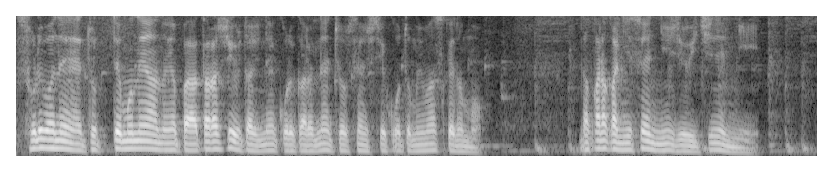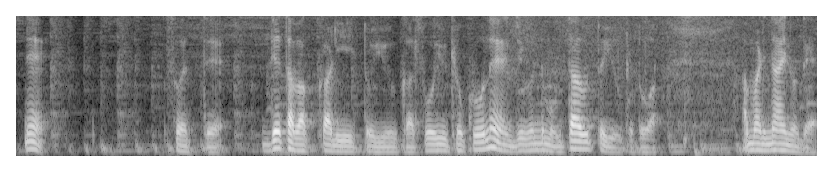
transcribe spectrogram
それはねとってもねあのやっぱ新しい歌にねこれからね挑戦していこうと思いますけどもなかなか2021年にねそうやって出たばっかりというかそういう曲をね自分でも歌うということはあまりないので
